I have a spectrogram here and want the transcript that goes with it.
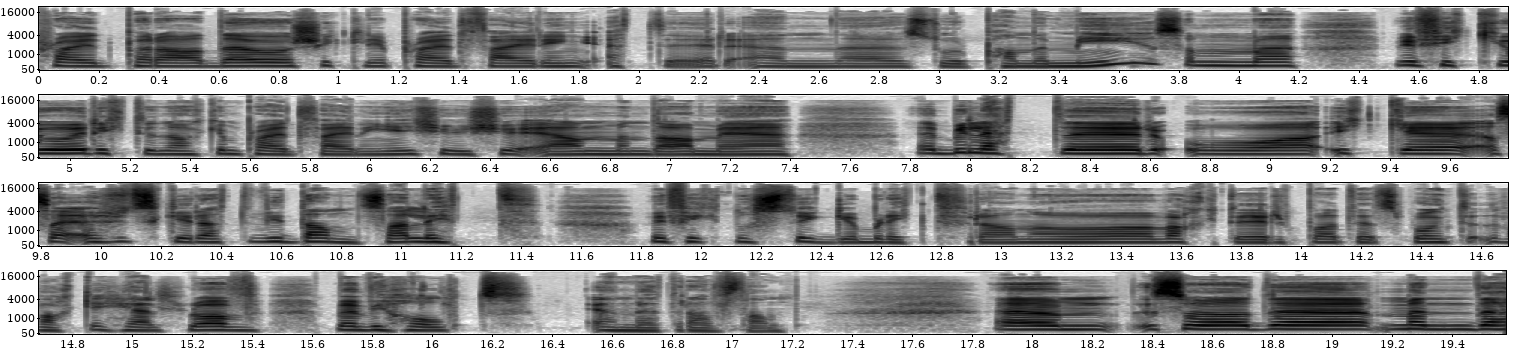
prideparade og skikkelig pridefeiring etter en uh, stor pandemi. Som Vi fikk jo riktignok en pridefeiring i 2021, men da med billetter og ikke Altså, jeg husker at vi dansa litt. Vi fikk noen stygge blikk fra noen vakter på et tidspunkt. Det var ikke helt lov, men vi holdt en meter avstand. Um, det, men det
